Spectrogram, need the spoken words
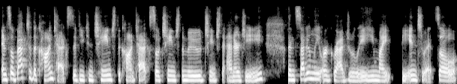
And so back to the context, if you can change the context, so change the mood, change the energy, then suddenly or gradually you might be into it. So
